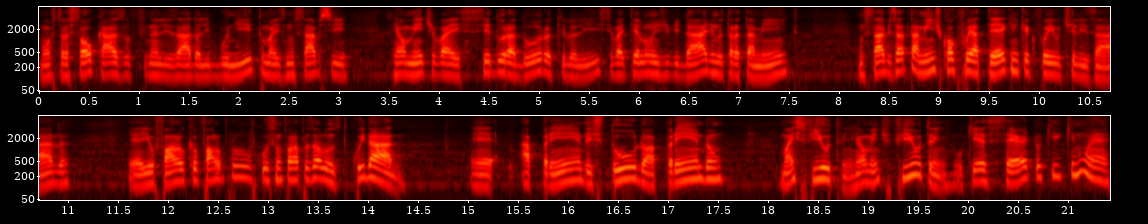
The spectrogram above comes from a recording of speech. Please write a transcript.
mostra só o caso finalizado ali bonito, mas não sabe se realmente vai ser duradouro aquilo ali, se vai ter longevidade no tratamento, não sabe exatamente qual foi a técnica que foi utilizada. É, eu falo o que eu falo pro, costumo falar para os alunos, cuidado, é, aprendam, estudam, aprendam, mas filtrem, realmente filtrem o que é certo e o que, que não é.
